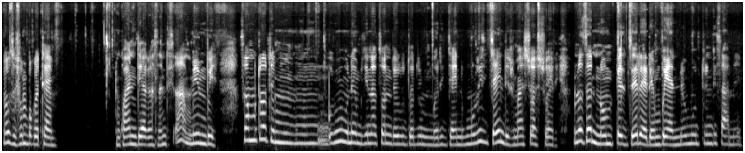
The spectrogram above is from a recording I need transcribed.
Nozofamba kwetime kwandi akazanditi ah mimi mbuya. Saka mutoti imi mune muchinatsokuudza kuti muri jaindi muri jaindi zvemashosho here munoziva ndinomupedzera here mbuya ndinomutundisa mene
